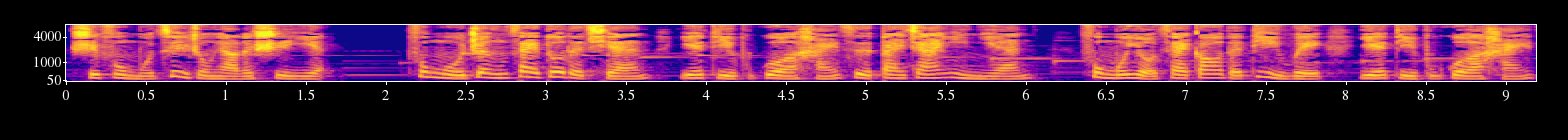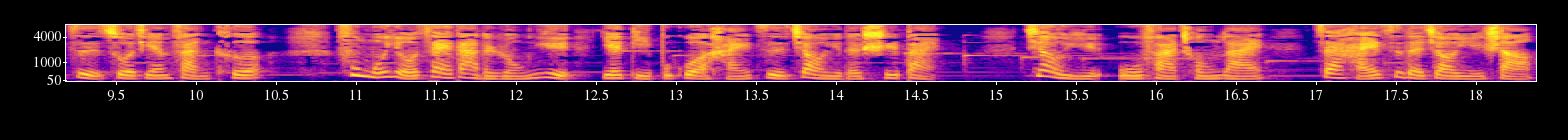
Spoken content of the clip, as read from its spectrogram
是父母最重要的事业。父母挣再多的钱，也抵不过孩子败家一年；父母有再高的地位，也抵不过孩子作奸犯科；父母有再大的荣誉，也抵不过孩子教育的失败。教育无法重来，在孩子的教育上，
